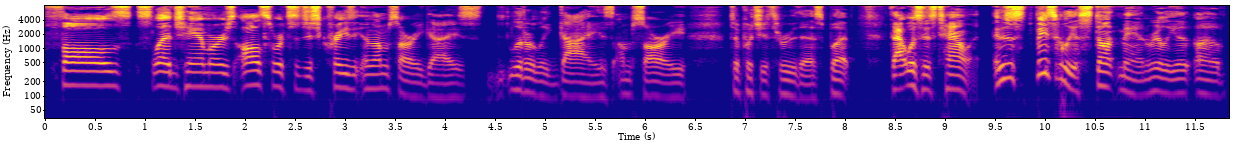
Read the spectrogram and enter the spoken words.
falls, sledgehammers, all sorts of just crazy. And I'm sorry, guys, literally, guys, I'm sorry to put you through this, but that was his talent. It was basically a stunt man, really, a, a,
